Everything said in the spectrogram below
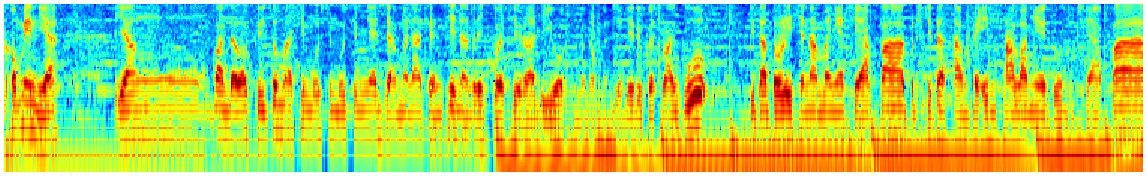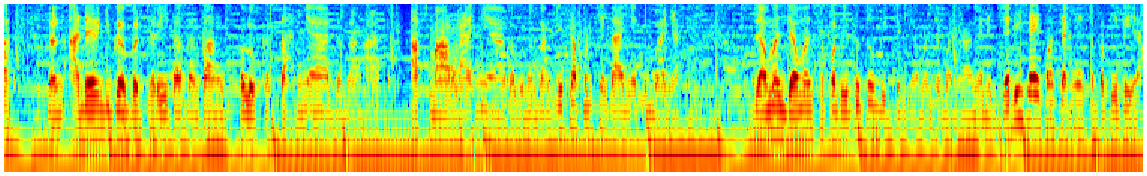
komen ya yang pada waktu itu masih musim-musimnya zaman atensi dan request di radio teman-teman. Jadi request lagu kita tulisin namanya siapa terus kita sampein salamnya itu untuk siapa dan ada yang juga bercerita tentang keluh kesahnya tentang as asmaranya ataupun tentang kisah percintaannya itu banyak. Zaman-zaman seperti itu tuh bikin zaman-zaman ngangenin jadi saya konsepnya seperti itu ya.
